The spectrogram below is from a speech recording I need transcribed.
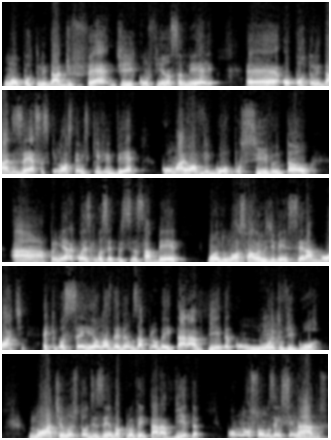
uma oportunidade de fé, de confiança nele. É, oportunidades essas que nós temos que viver com o maior vigor possível. Então, a primeira coisa que você precisa saber quando nós falamos de vencer a morte é que você e eu nós devemos aproveitar a vida com muito vigor. Note, eu não estou dizendo aproveitar a vida como nós somos ensinados,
